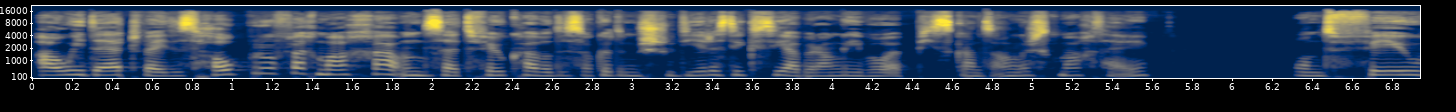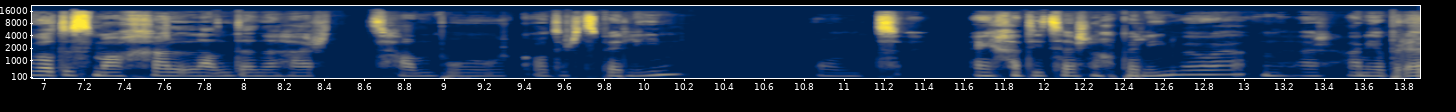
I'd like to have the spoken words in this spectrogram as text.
alle dort wollen das hauptberuflich machen und es hat viele gehabt, die das sogar am Studieren waren, aber andere, die etwas ganz anderes gemacht haben. Und viele, die das machen, landen nachher zu Hamburg oder zu Berlin. Und eigentlich hätte ich zuerst nach Berlin wollen. Und dann habe ich aber Ja,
